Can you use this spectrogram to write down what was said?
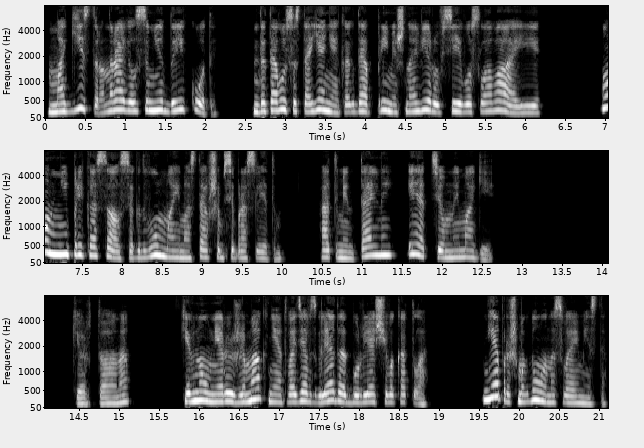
Магистр нравился мне до икоты, до того состояния, когда примешь на веру все его слова, и... Он не прикасался к двум моим оставшимся браслетам, от ментальной и от темной магии. «Киртана?» Кивнул мне рыжий маг, не отводя взгляда от бурлящего котла. Я прошмыгнула на свое место,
